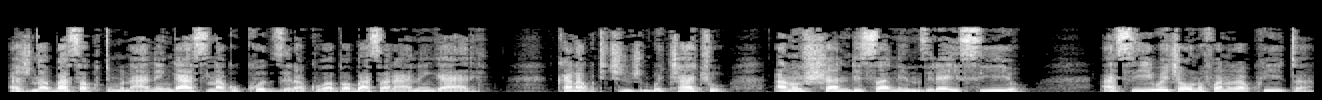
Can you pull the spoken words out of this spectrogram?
hazvina basa kuti munhu anenge asina kukodzera kuva pabasa raanenge ari. Kana kuti chinzvimbo chacho anoshandisa nenzira isiyo asi iwe chaunofanira kuita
